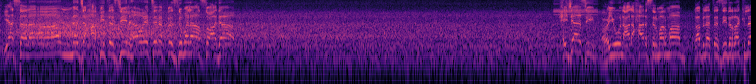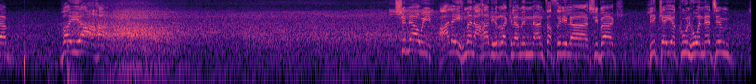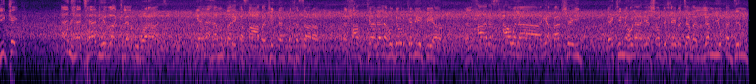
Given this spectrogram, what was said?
يا سلام نجح في تسجيلها ويتنفس زملاء السعداء. حجازي عيون على حارس المرمى قبل تسديد الركلة. ضيعها. شناوي عليه منع هذه الركلة من أن تصل إلى شباك لكي يكون هو النجم. لكي أنهت هذه الركلة المباراة. ينهى من طريقة صعبة جدا في الخسارة. الحظ كان له دور كبير فيها. الحارس حاول أن يفعل شيء لكنه الآن يشعر بخيبة أمل. لم يقدم.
